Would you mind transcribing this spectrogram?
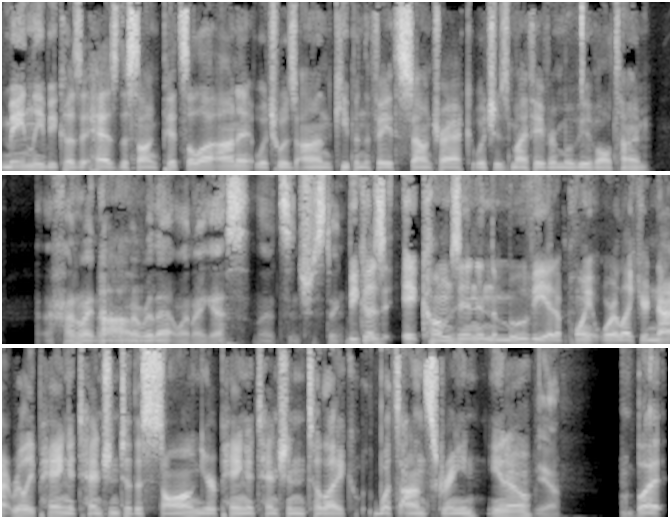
mainly because it has the song Pitseleh on it, which was on Keeping the Faith soundtrack, which is my favorite movie of all time. How do I not Um, remember that one? I guess that's interesting. Because it comes in in the movie at a point where like you're not really paying attention to the song, you're paying attention to like what's on screen, you know? Yeah, but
